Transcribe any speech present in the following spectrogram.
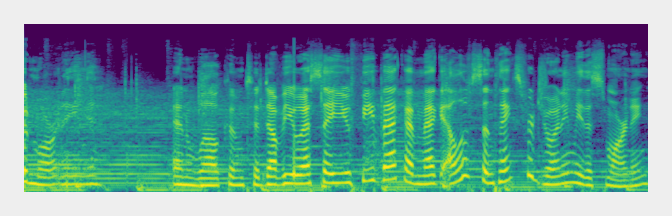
Good morning and welcome to WSAU Feedback. I'm Meg Ellefson. Thanks for joining me this morning.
